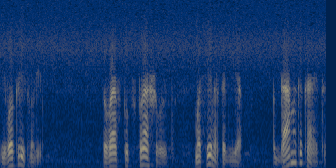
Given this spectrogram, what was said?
его окликнули — «Вас тут спрашивают, мосье Меркадье, дама какая-то?»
